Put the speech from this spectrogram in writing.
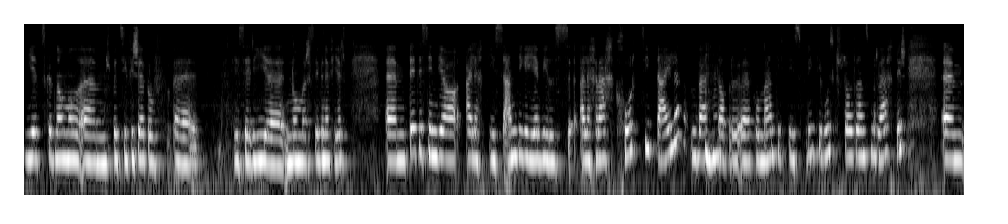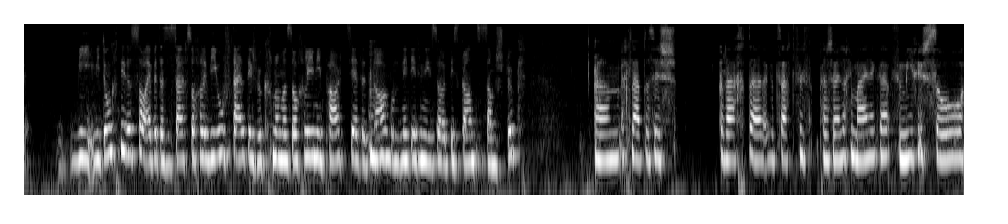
Jetzt geht nochmal ähm, spezifisch eben auf äh, die Serie Nummer 47. Ähm, dort sind ja eigentlich die Sendungen jeweils eigentlich recht kurze Teile, werden mhm. aber äh, von Montag bis Freitag ausgestrahlt, wenn es mir recht ist. Ähm, wie, wie dunkelt dir das so, eben, dass es eigentlich so ein bisschen wie aufteilt ist, wirklich nur so kleine Parts jeden mhm. Tag und nicht irgendwie so etwas Ganzes am Stück? Ähm, ich glaube, das ist recht, äh, da gibt es recht viele persönliche Meinungen. Für mich ist so,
